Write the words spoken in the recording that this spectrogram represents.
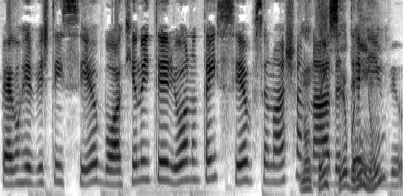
pegam revista em sebo. Aqui no interior não tem sebo, você não acha Não tem nada. sebo é nenhum? terrível.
